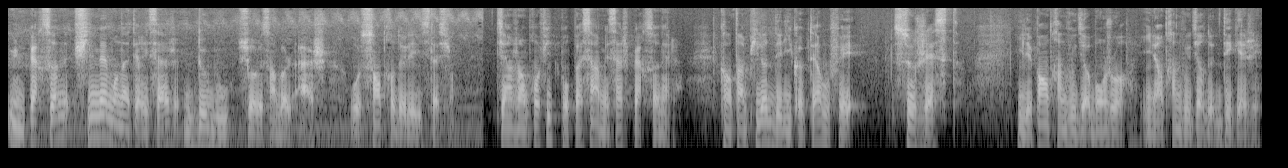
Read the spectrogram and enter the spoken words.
une personne filmait mon atterrissage debout sur le symbole H au centre de l'hélice-station. Tiens, j'en profite pour passer un message personnel. Quand un pilote d'hélicoptère vous fait ce geste, il n'est pas en train de vous dire bonjour, il est en train de vous dire de dégager.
